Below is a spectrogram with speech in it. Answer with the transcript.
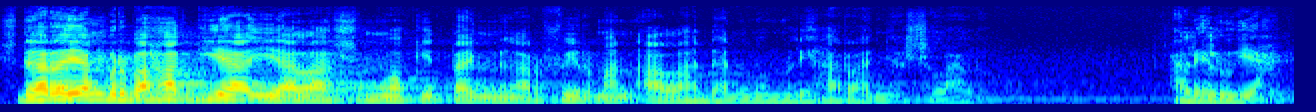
Saudara yang berbahagia ialah semua kita yang mendengar firman Allah dan memeliharanya selalu. Haleluya.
